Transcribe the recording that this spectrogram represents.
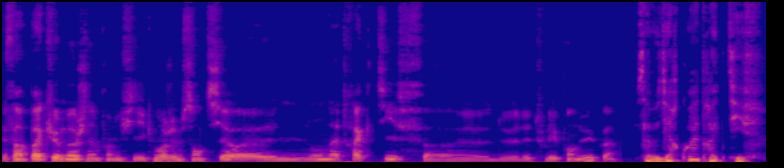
enfin pas que moche d'un point de vue physiquement, je vais me sentir euh, non attractif euh, de, de tous les points de vue quoi. Ça veut dire quoi attractif?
